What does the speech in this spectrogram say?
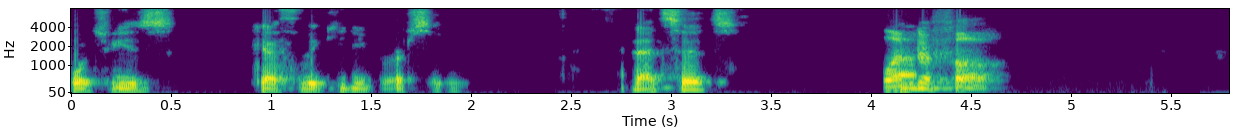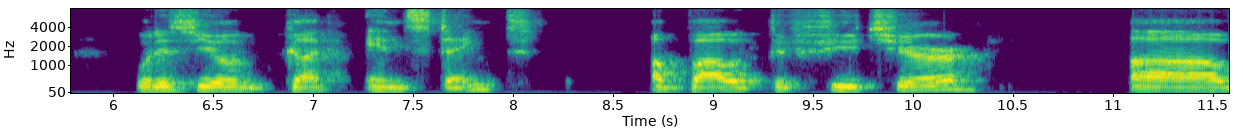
Portuguese Catholic University. That's it. Wonderful. What is your gut instinct about the future of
